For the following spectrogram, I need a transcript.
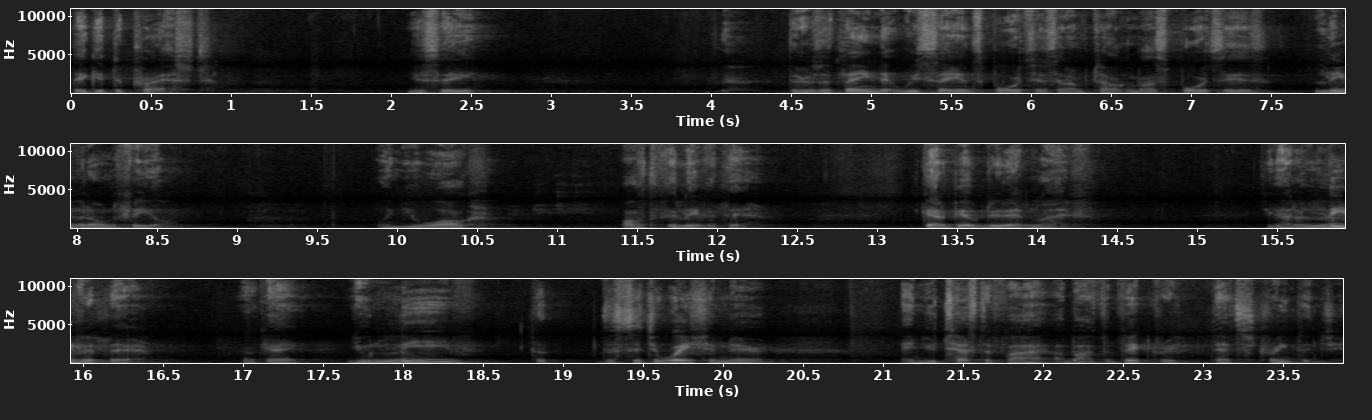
they get depressed. You see? There's a thing that we say in sports, and I'm talking about sports, is leave it on the field. When you walk off the field, leave it there. You got to be able to do that in life. You got to leave it there, okay? You leave the, the situation there and you testify about the victory that strengthens you.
